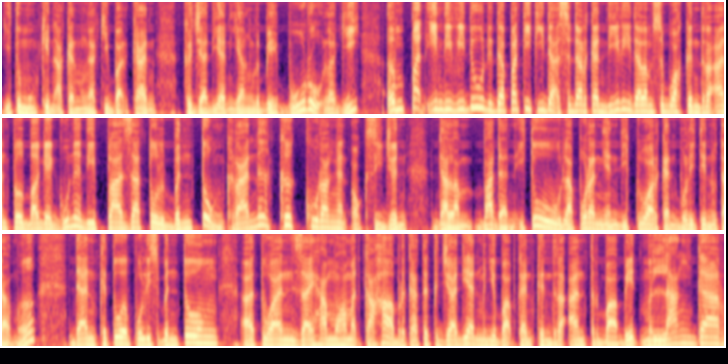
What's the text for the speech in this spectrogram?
itu mungkin akan mengakibatkan kejadian yang lebih buruk lagi. Empat individu didapati tidak sedarkan diri dalam sebuah kenderaan pelbagai guna di Plaza Tol Bentong kerana kekurangan oksigen dalam badan. Itu laporan yang dikeluarkan Bulletin Utama. Dan Ketua Polis Bentong uh, Tuan Zaiham Muhammad Kaha berkata kejadian menyebabkan kenderaan terbabit melanggar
